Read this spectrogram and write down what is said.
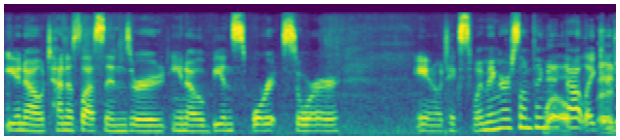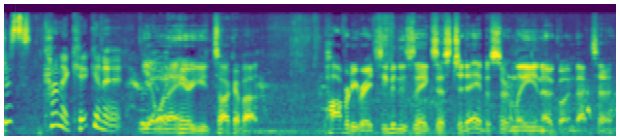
you know, tennis lessons or, you know, be in sports or, you know, take swimming or something Well, like that, like, uh, you're just kind of kicking it. Yeah, when I hear you talk about poverty rates, even as they exist today, but certainly, you know, going back to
